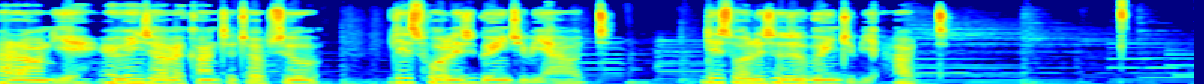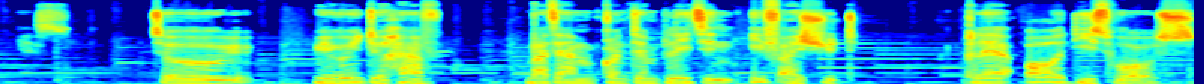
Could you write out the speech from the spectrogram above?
around here we're going to have a countertop. So this wall is going to be out. This wall is also going to be out. Yes. So we're going to have but i'm contemplating if i should clear all these walls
